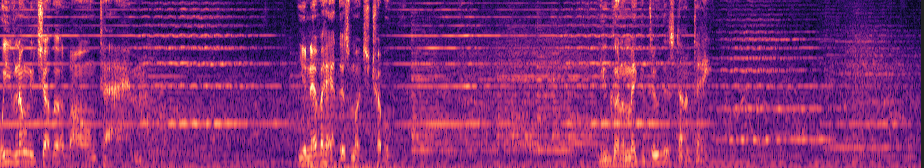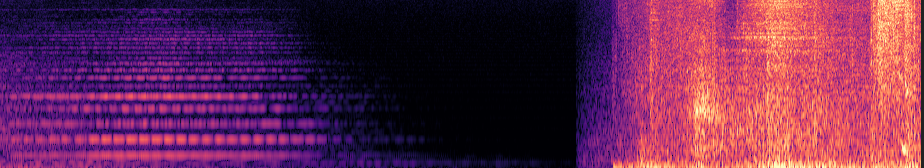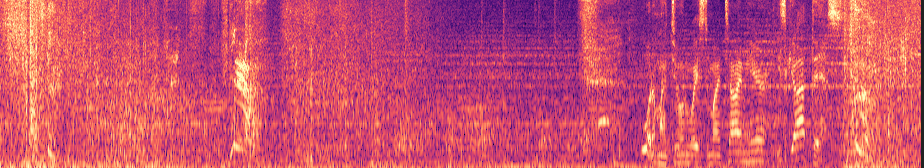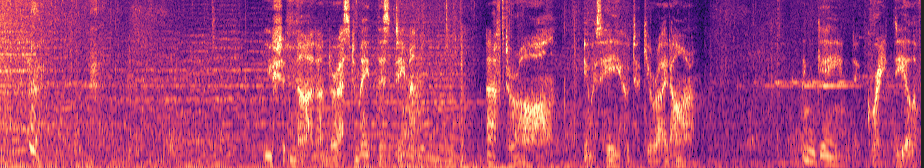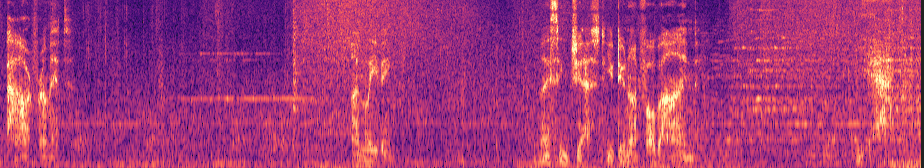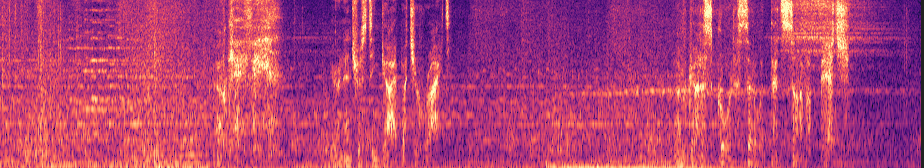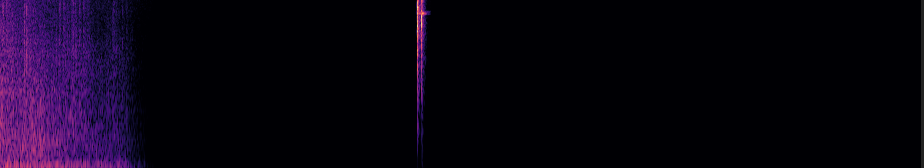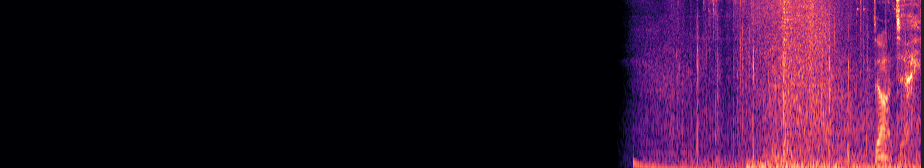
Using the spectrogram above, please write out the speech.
We've known each other a long time. You never had this much trouble. You gonna make it through this, Dante? Doing wasting my time here? He's got this. You should not underestimate this demon. After all, it was he who took your right arm. And gained a great deal of power from it. I'm leaving. I suggest you do not fall behind. Yeah. Okay, V. You're an interesting guy, but you're right. I've got a score to settle with that son of a bitch. Dante.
